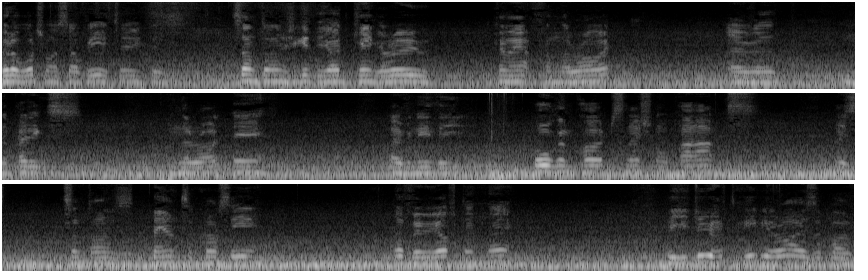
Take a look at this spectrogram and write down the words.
gotta watch myself here too because sometimes you get the odd kangaroo come out from the right over in the paddocks in the right there over near the Organ Pipes National Parks. They sometimes bounce across here. Not very often though. But you do have to keep your eyes above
